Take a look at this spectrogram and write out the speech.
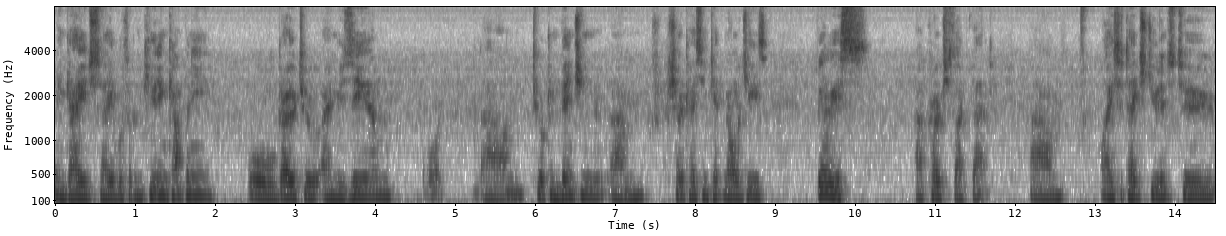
engage, say, with a computing company or go to a museum or um, to a convention um, showcasing technologies, various approaches like that. Um, I used to take students to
